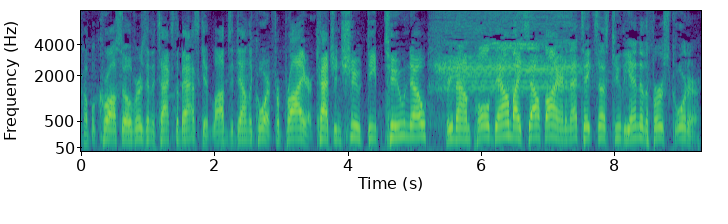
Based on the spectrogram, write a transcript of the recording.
couple crossovers and attacks the basket. Lobs it down the court for Pryor. Catch and shoot. Deep two. No. Rebound pulled down by South Iron, and that takes us to the end of the first quarter.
